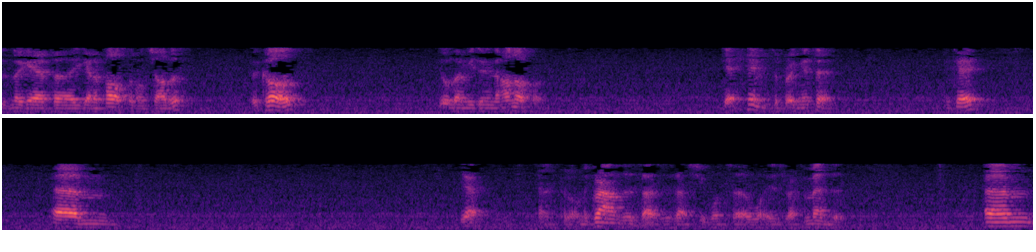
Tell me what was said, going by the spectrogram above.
is no get uh, you get a parcel on Shabbos because you'll then be doing the hanocha. Get him to bring it in. Okay. Um, yeah, kind of put it on the ground as that is actually what uh, what is recommended. Um,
